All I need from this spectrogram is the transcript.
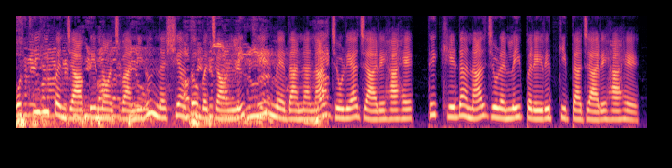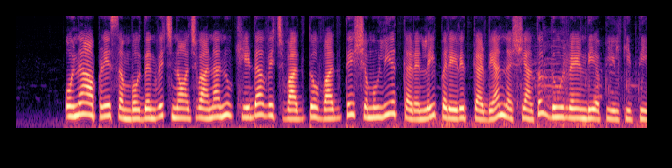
ਉੱਥੇ ਹੀ ਪੰਜਾਬ ਦੀ ਨੌਜਵਾਨੀ ਨੂੰ ਨਸ਼ਿਆਂ ਤੋਂ ਬਚਾਉਣ ਲਈ ਖੇਡ ਮੈਦਾਨਾਂ ਨਾਲ ਜੋੜਿਆ ਜਾ ਰਿਹਾ ਹੈ ਤੇ ਖੇਡਾਂ ਨਾਲ ਜੁੜਨ ਲਈ ਪ੍ਰੇਰਿਤ ਕੀਤਾ ਜਾ ਰਿਹਾ ਹੈ। ਉਨ੍ਹਾਂ ਆਪਣੇ ਸੰਬੋਧਨ ਵਿੱਚ ਨੌਜਵਾਨਾਂ ਨੂੰ ਖੇਡਾਂ ਵਿੱਚ ਵੱਧ ਤੋਂ ਵੱਧ ਤੇ ਸ਼ਮੂਲੀਅਤ ਕਰਨ ਲਈ ਪ੍ਰੇਰਿਤ ਕਰਦਿਆਂ ਨਸ਼ਿਆਂ ਤੋਂ ਦੂਰ ਰਹਿਣ ਦੀ ਅਪੀਲ ਕੀਤੀ।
